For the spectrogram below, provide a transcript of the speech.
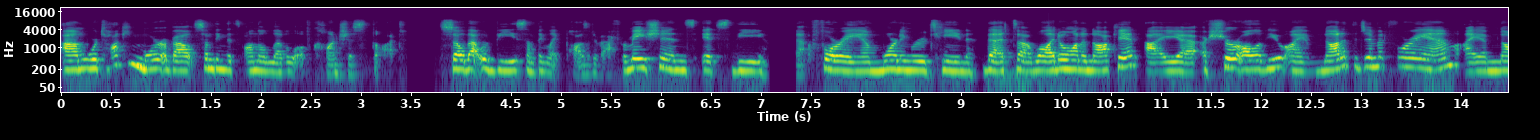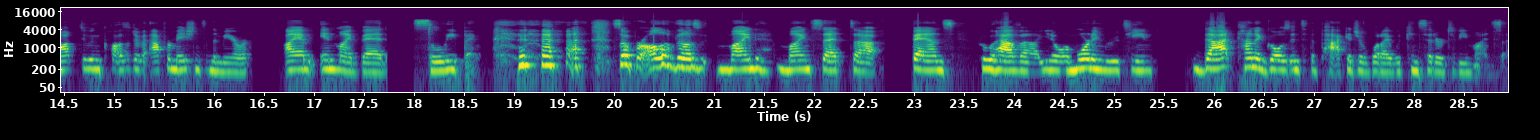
um, we're talking more about something that's on the level of conscious thought. So that would be something like positive affirmations. It's the uh, 4 a.m. morning routine that, uh, while I don't want to knock it, I uh, assure all of you I am not at the gym at 4 a.m. I am not doing positive affirmations in the mirror. I am in my bed sleeping. so for all of those mind mindset uh, fans who have a you know a morning routine, that kind of goes into the package of what I would consider to be mindset.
